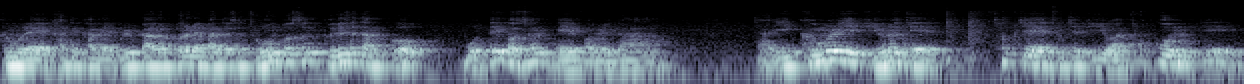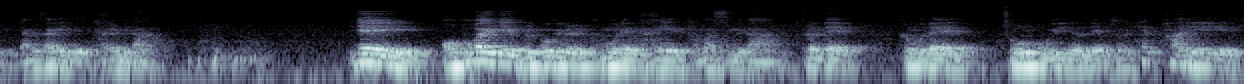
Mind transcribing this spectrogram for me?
그물에 가득함에 물가로 끌어내 만져서 좋은 것은 그릇에 담고 못된 것은 내버리라. 자, 이 그물 이 비유는 이제 첫째, 둘째 비유와 조금 이제 양상이 이제 다릅니다. 이제 이 어부가 이제 물고기를 그물에 많이 담았습니다. 그런데 그물에 좋은 고기들이 있는데 무슨 해파리,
